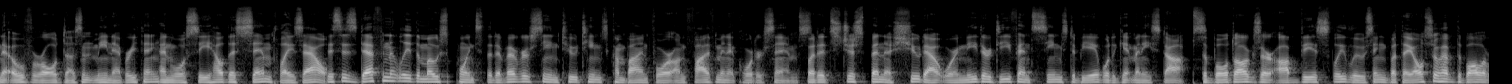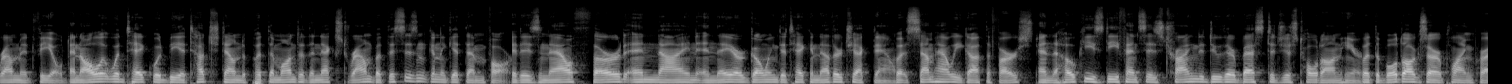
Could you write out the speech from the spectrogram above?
that overall doesn't mean everything, and we'll see how this sim plays out. This is definitely the most points that I've ever seen two teams combine for on 5 minute quarter sims, but it's just been a shootout where neither defense seems to be able to get many stops. The Bulldogs are obviously losing, but they also have the ball around midfield, and all it would take would be a touchdown to put them onto the next round, but this isn't going to get them far. It is now third and nine, and they are going to take another check down, but somehow he got the first, and the Hokies defense is trying to do their best to just hold on here, but the Bulldogs are applying pressure.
